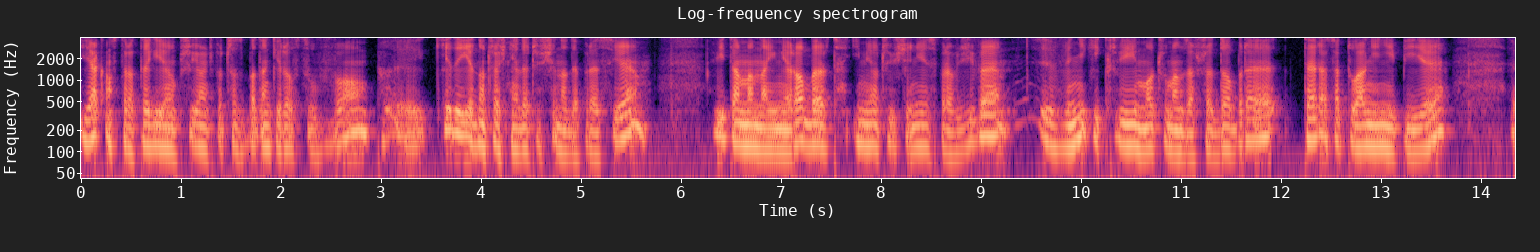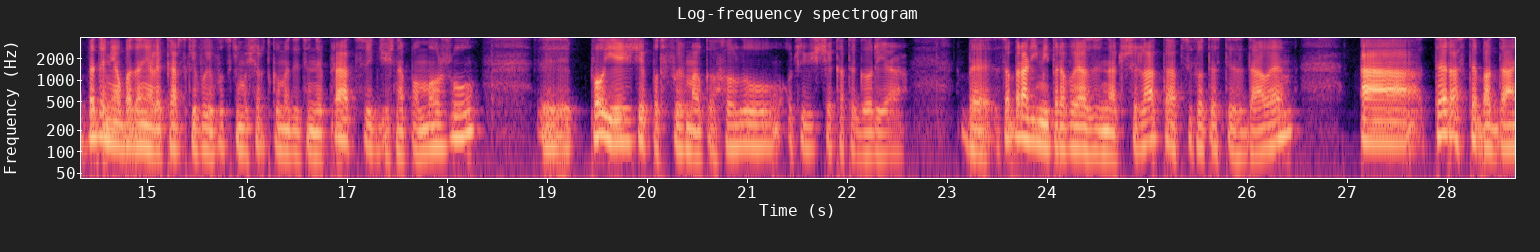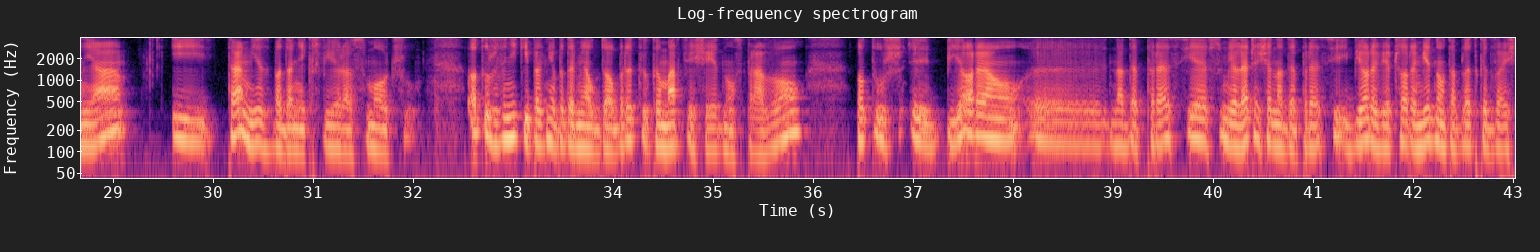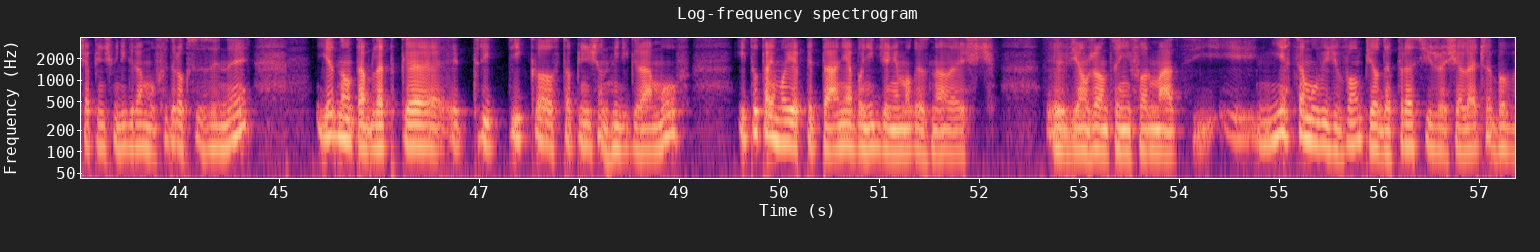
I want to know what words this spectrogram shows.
Jaką strategię przyjąć podczas badań kierowców WOMP, kiedy jednocześnie leczysz się na depresję? Witam, mam na imię Robert, imię oczywiście nie jest prawdziwe. Wyniki krwi i moczu mam zawsze dobre, teraz aktualnie nie piję. Będę miał badania lekarskie w Wojewódzkim Ośrodku Medycyny Pracy, gdzieś na Pomorzu. Po jeździe pod wpływem alkoholu, oczywiście kategoria B. Zabrali mi prawo jazdy na 3 lata, psychotesty zdałem, a teraz te badania i tam jest badanie krwi oraz moczu. Otóż wyniki pewnie będę miał dobre, tylko martwię się jedną sprawą. Otóż y, biorę y, na depresję, w sumie leczę się na depresję i biorę wieczorem jedną tabletkę 25 mg hydroksyzyny, jedną tabletkę Tritico 150 mg i tutaj moje pytania, bo nigdzie nie mogę znaleźć wiążącej informacji. Y, Nie chcę mówić w WOMP o depresji, że się leczę, bo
